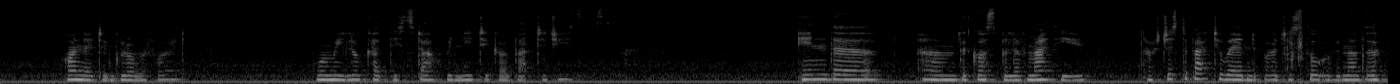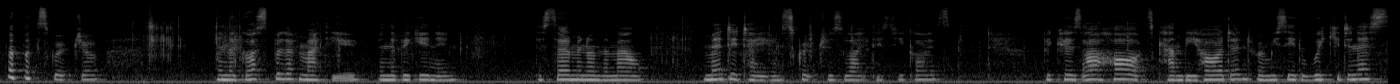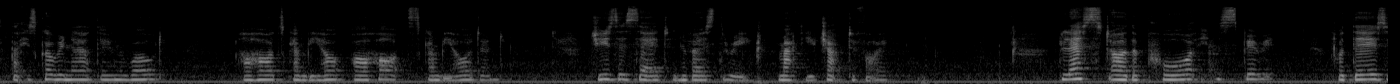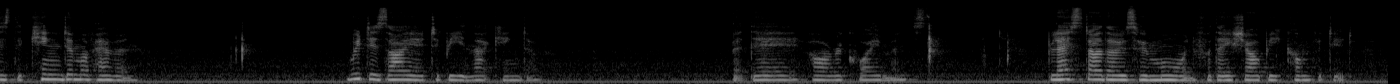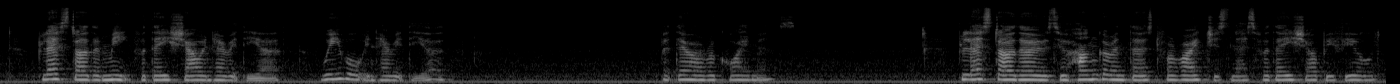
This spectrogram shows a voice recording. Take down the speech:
honored and glorified. When we look at this stuff, we need to go back to Jesus in the um, the Gospel of Matthew, I was just about to end, but I just thought of another scripture. In the Gospel of Matthew, in the beginning, the Sermon on the Mount, meditate on scriptures like this, you guys, because our hearts can be hardened when we see the wickedness that is going out there in the world. Our hearts can be our hearts can be hardened. Jesus said in verse 3, Matthew chapter 5. Blessed are the poor in spirit, for theirs is the kingdom of heaven. We desire to be in that kingdom, but there are requirements. Blessed are those who mourn, for they shall be comforted. Blessed are the meek, for they shall inherit the earth. We will inherit the earth. But there are requirements. Blessed are those who hunger and thirst for righteousness, for they shall be filled.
